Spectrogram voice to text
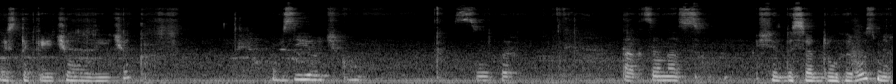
Ось такий чоловічок в зірочку. Супер. Так, це у нас 62 розмір.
